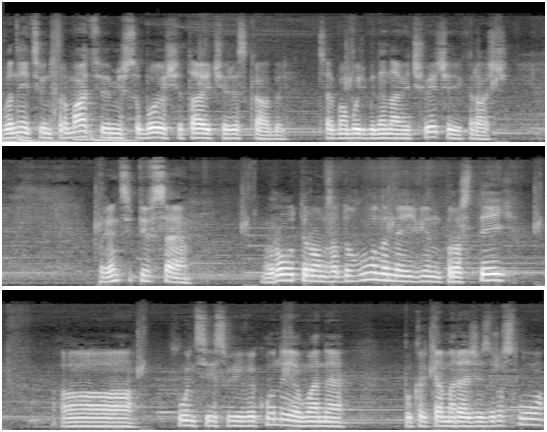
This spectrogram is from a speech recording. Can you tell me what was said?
вони цю інформацію між собою считають через кабель. Це, мабуть, буде навіть швидше і краще. В принципі, все. Роутером задоволений, він простий. Функції свої виконує. У мене покриття мережі зросло.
